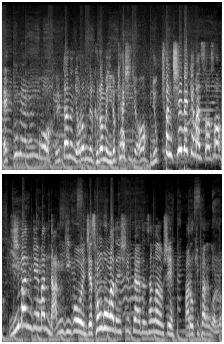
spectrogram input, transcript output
109면은 뭐 일단은 여러분들 그러면 이렇게 하시죠. 6,700개만 써서 2만 개만 남기고 이제 성공하든 실패하든 상관없이 바로 킵하는 걸로.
